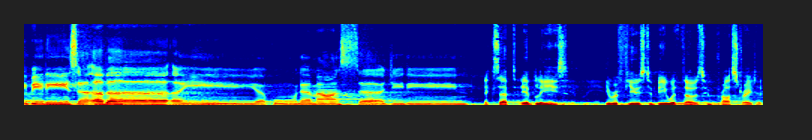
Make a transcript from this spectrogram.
إبليس أبى أن يكون مع الساجدين except Iblis. He refused to be with those who prostrated.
